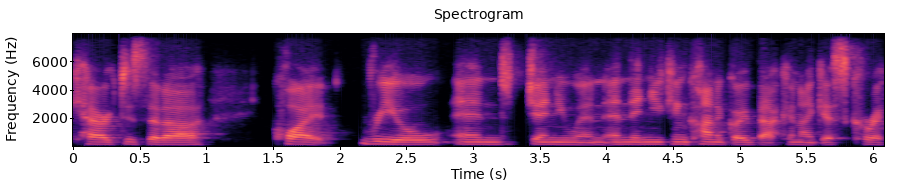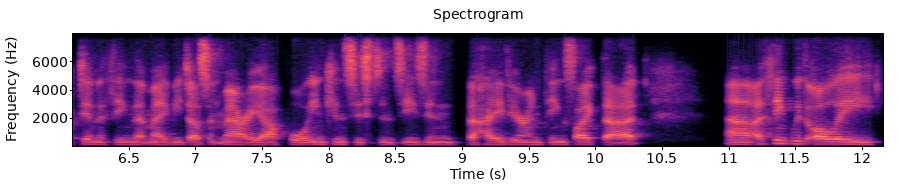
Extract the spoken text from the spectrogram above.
characters that are quite real and genuine and then you can kind of go back and i guess correct anything that maybe doesn't marry up or inconsistencies in behavior and things like that uh, i think with ollie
